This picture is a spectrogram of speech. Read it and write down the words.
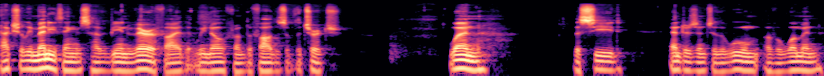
actually, many things have been verified that we know from the fathers of the church. When the seed enters into the womb of a woman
